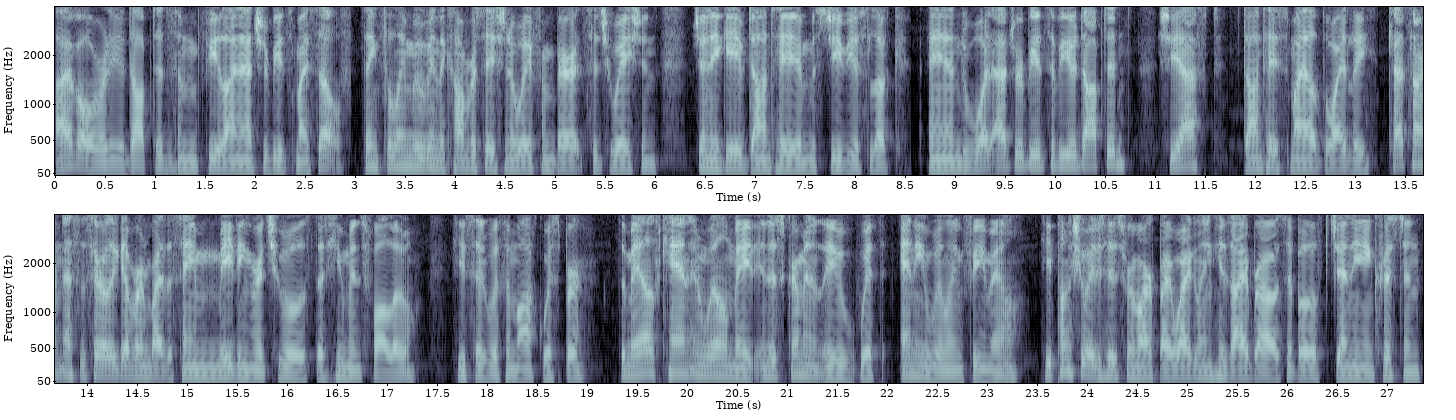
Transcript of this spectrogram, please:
I've already adopted some feline attributes myself. Thankfully, moving the conversation away from Barrett's situation, Jenni gave Dante a mischievous look. And what attributes have you adopted? she asked. Dante smiled widely. Cats aren't necessarily governed by the same mating rituals that humans follow, he said with a mock whisper. The males can and will mate indiscriminately with any willing female. He punctuated his remark by waggling his eyebrows at both Jenni and Kristen,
